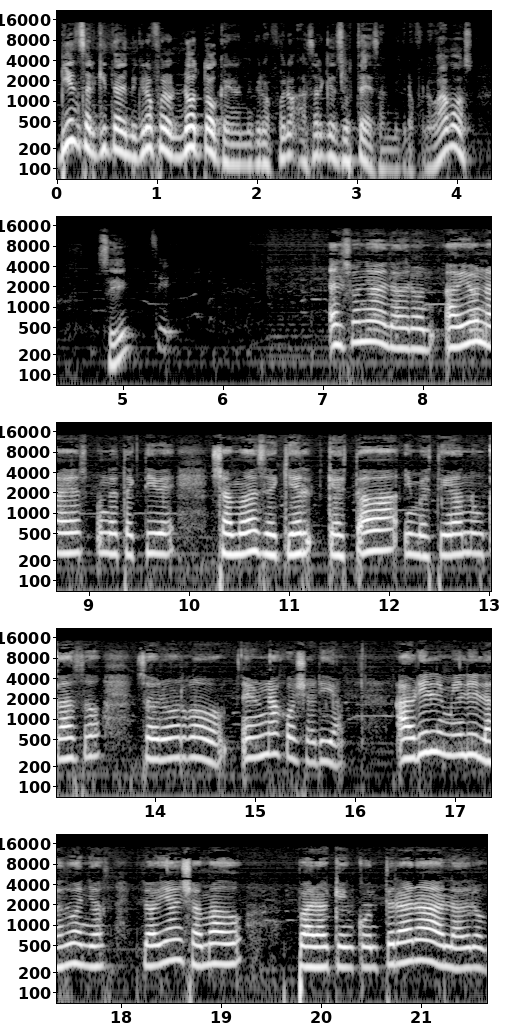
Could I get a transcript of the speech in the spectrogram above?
Bien cerquita del micrófono, no toquen el micrófono, acérquense ustedes al micrófono, ¿vamos? ¿Sí? El sueño del ladrón. Había una vez un detective llamado Ezequiel que estaba investigando un caso sobre un robo en una joyería. Abril y Mili, las dueñas, lo habían llamado para que encontrara al ladrón.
